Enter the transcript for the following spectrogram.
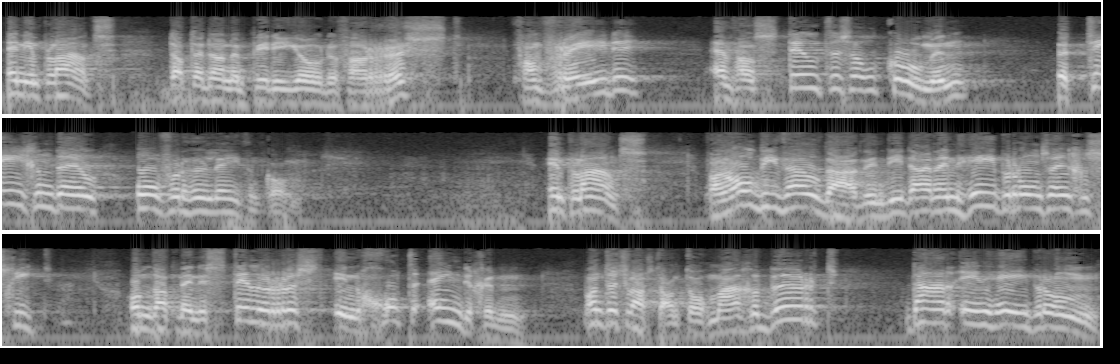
En in plaats dat er dan een periode van rust, van vrede en van stilte zal komen, het tegendeel over hun leven komt. In plaats van al die weldaden die daar in Hebron zijn geschied. Omdat men de stille rust in God eindigen. Want het was dan toch maar gebeurd. Daar in Hebron.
